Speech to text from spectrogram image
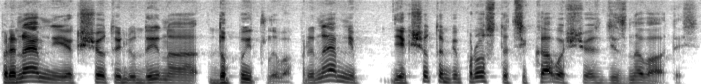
принаймні, якщо ти людина допитлива, принаймні, якщо тобі просто цікаво щось дізнаватись.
